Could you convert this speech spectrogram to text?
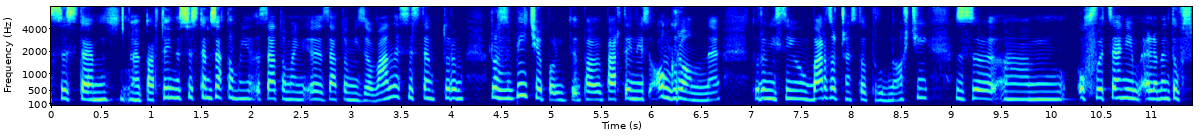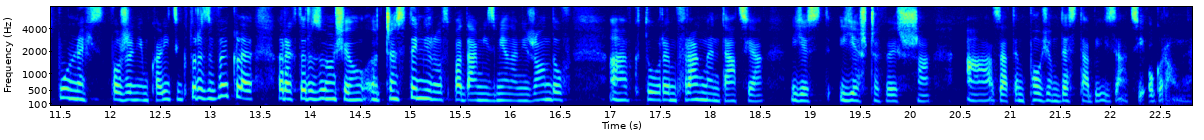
system partyjny, system zatomizowany, system, w którym rozbicie partyjne jest ogromne, w którym istnieją bardzo często trudności z um, uchwyceniem elementów wspólnych i stworzeniem koalicji, które zwykle charakteryzują się częstymi rozpadami, zmianami rządów, w którym fragmentacja jest jeszcze wyższa, a zatem poziom destabilizacji ogromny.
